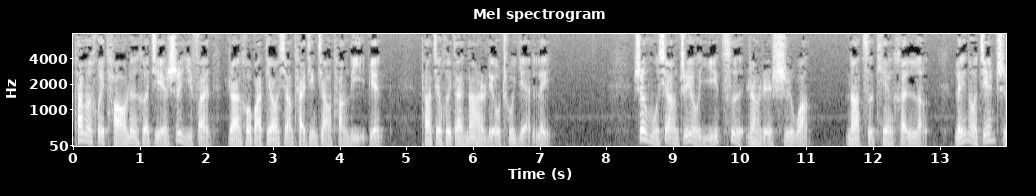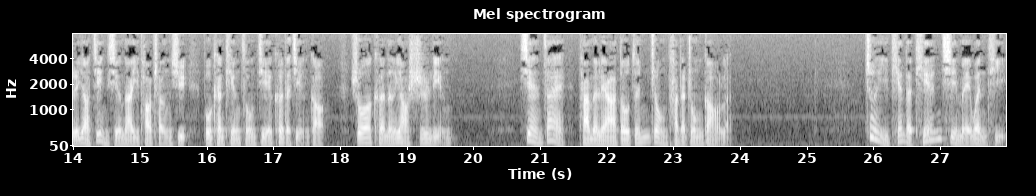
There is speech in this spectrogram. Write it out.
他们会讨论和解释一番，然后把雕像抬进教堂里边，他就会在那儿流出眼泪。圣母像只有一次让人失望，那次天很冷。雷诺坚持要进行那一套程序，不肯听从杰克的警告，说可能要失灵。现在他们俩都尊重他的忠告了。这一天的天气没问题，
